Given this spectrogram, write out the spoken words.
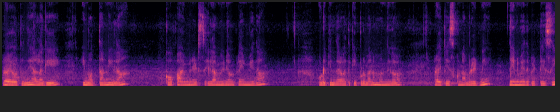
ఫ్రై అవుతుంది. అలాగే ఈ మొత్తాన్ని ఇలా ఒక ఫైవ్ మినిట్స్ ఇలా మీడియం ఫ్లేమ్ మీద ఉడికిన తర్వాతకి ఇప్పుడు మనం ముందుగా ఫ్రై చేసుకున్న బ్రెడ్ని దీని మీద పెట్టేసి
